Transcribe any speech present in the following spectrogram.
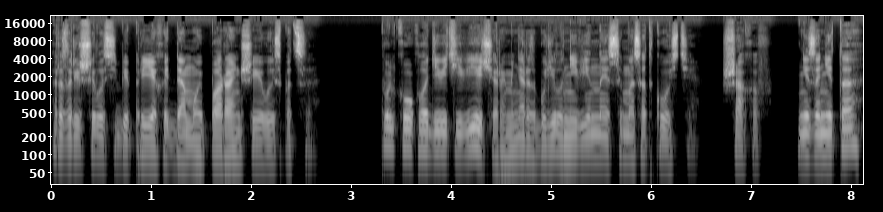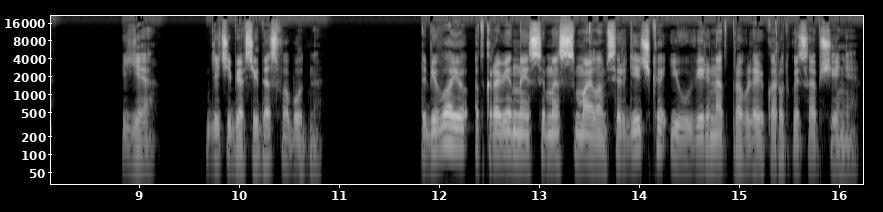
разрешила себе приехать домой пораньше и выспаться. Только около девяти вечера меня разбудила невинная СМС от Кости. «Шахов, не занята?» «Я. Для тебя всегда свободно». Добиваю откровенное СМС с майлом сердечко и уверенно отправляю короткое сообщение.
